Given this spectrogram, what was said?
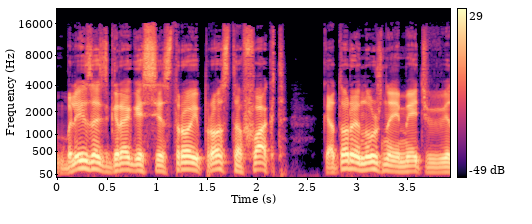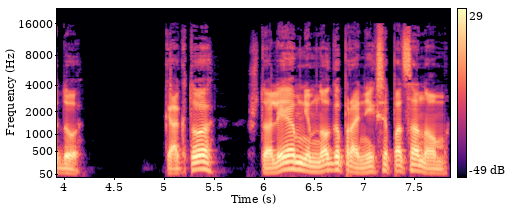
Близость Грега с сестрой – просто факт, который нужно иметь в виду как то, что Лем немного проникся пацаном.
